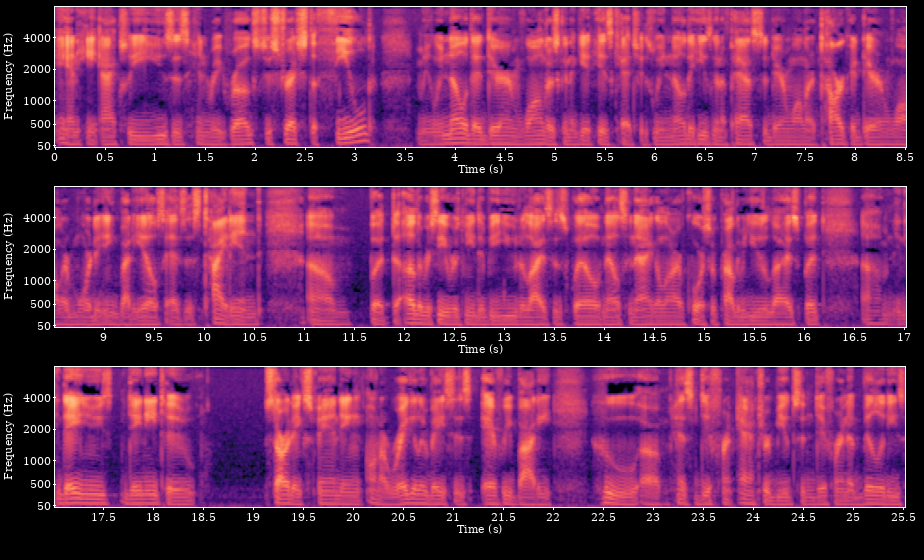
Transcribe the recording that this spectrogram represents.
and he actually uses Henry Ruggs to stretch the field, I mean, we know that Darren Waller is going to get his catches. We know that he's going to pass to Darren Waller, target Darren Waller more than anybody else as his tight end. Um, but the other receivers need to be utilized as well. Nelson Agholor, of course, will probably be utilized, but um, they they need to start expanding on a regular basis everybody who um, has different attributes and different abilities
